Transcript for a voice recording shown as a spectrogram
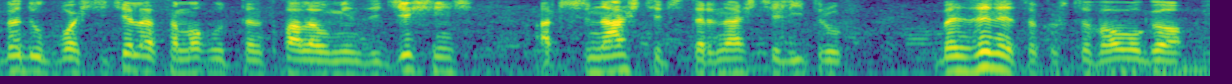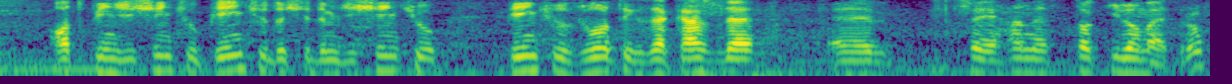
według właściciela samochód ten spalał między 10 a 13-14 litrów benzyny, co kosztowało go od 55 do 75 zł za każde e, przejechane 100 kilometrów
